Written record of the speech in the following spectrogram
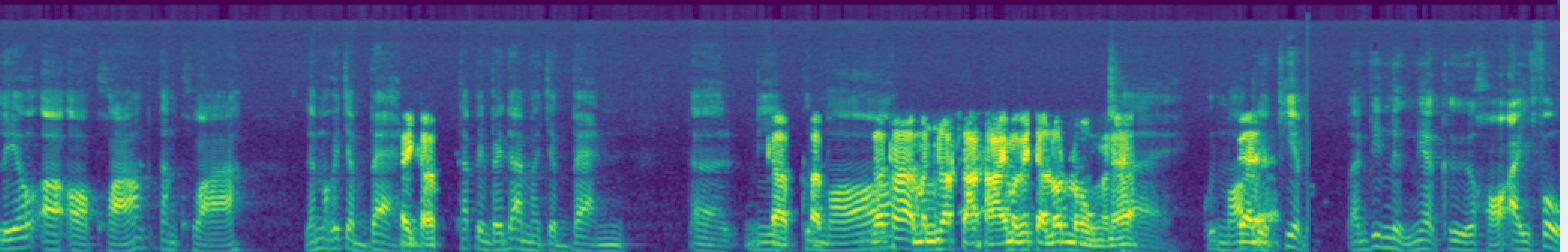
เลี้ยวเอ่อออกขวาทางขวา แล้วมันก็จะแบนใช่ครับ ถ้าเป็นไปได้มันจะแบนเอ่อมีครับคุครัณบหมอ แล้วถ้ามันรักษาหายมันก็จะลดลงอะนะฮะ ใช่ คุณหมอแต่ เปรียบเทียบอันที่หนึ่งเนี่ยคือหอไอเฟล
